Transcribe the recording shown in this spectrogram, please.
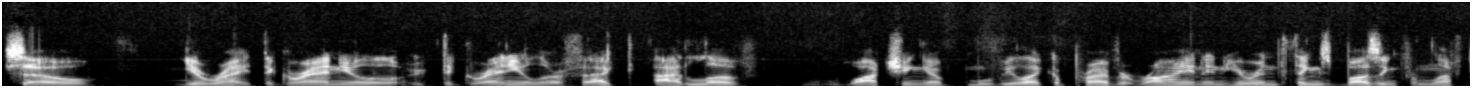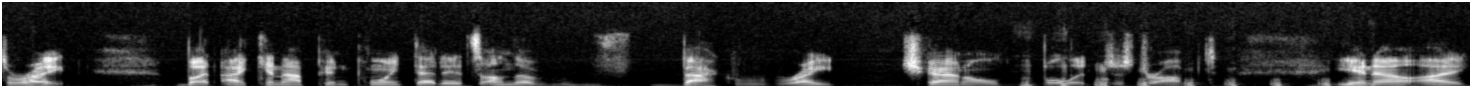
So you're right. The granular the granular effect. I love watching a movie like a Private Ryan and hearing things buzzing from left to right, but I cannot pinpoint that it's on the back right channel bullet just dropped. You know, I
